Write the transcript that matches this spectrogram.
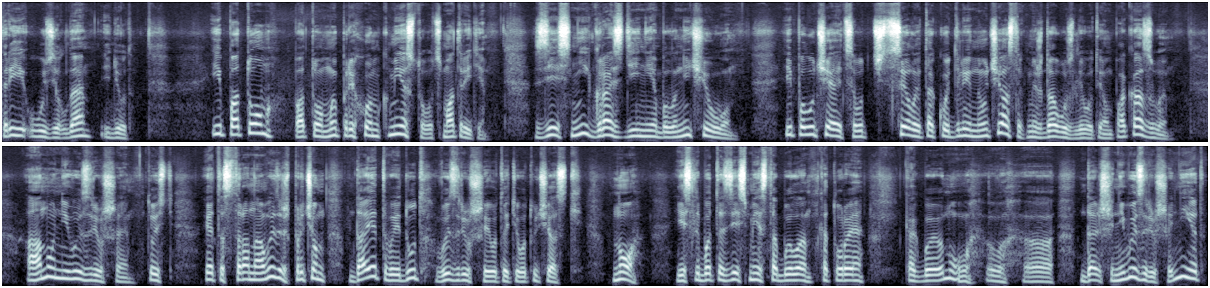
три узел, да, идет. И потом, потом мы приходим к месту, вот смотрите, здесь ни грозди не было, ничего. И получается вот целый такой длинный участок междоузле, вот я вам показываю, а оно не вызревшее. То есть эта сторона вызревшая, причем до этого идут вызревшие вот эти вот участки. Но если бы это здесь место было, которое как бы, ну, э, дальше не вызревшее, нет.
